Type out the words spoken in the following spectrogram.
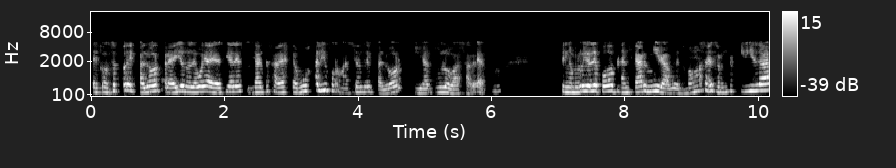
El concepto de calor, para ello no le voy a decir al estudiante, sabes que busca la información del calor y ya tú lo vas a ver, ¿no? Sin embargo, yo le puedo plantear, mira, bueno, vamos a hacer una actividad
